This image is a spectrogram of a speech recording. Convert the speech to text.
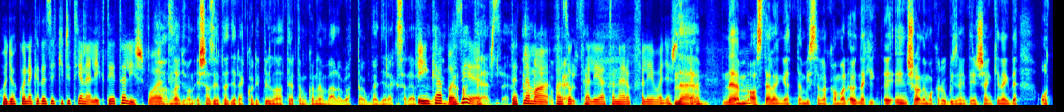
hogy akkor neked ez egy kicsit ilyen elégtétel is volt? Á, nagyon, és azért a gyerekkori pillanatért, amikor nem válogattak be gyerekszereplőnek. Inkább azért? Há, persze. Tehát nem a, azok persze. felé, a tanárok felé, vagy esetleg... Nem, nem, uh-huh. azt elengedtem viszonylag hamar. Nekik, én soha nem akarok bizonyítani senkinek, de ott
